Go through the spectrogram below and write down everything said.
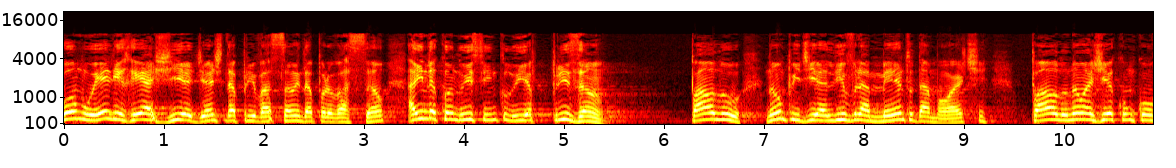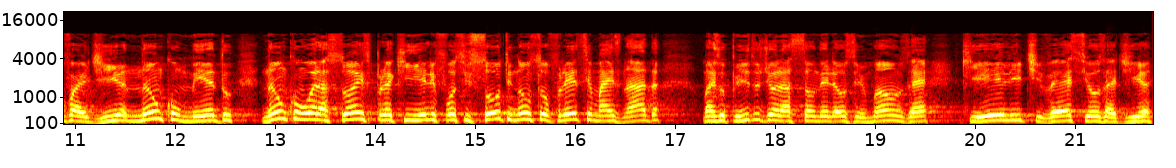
como ele reagia diante da privação e da provação, ainda quando isso incluía prisão. Paulo não pedia livramento da morte, Paulo não agia com covardia, não com medo, não com orações para que ele fosse solto e não sofresse mais nada, mas o pedido de oração dele aos irmãos é que ele tivesse ousadia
